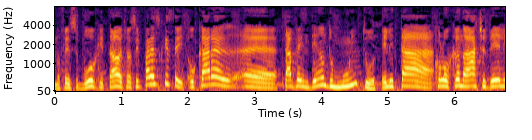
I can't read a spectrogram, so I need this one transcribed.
no Facebook e tal, tipo assim, parece que assim, o cara é, tá vendendo muito, ele tá colocando a arte dele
